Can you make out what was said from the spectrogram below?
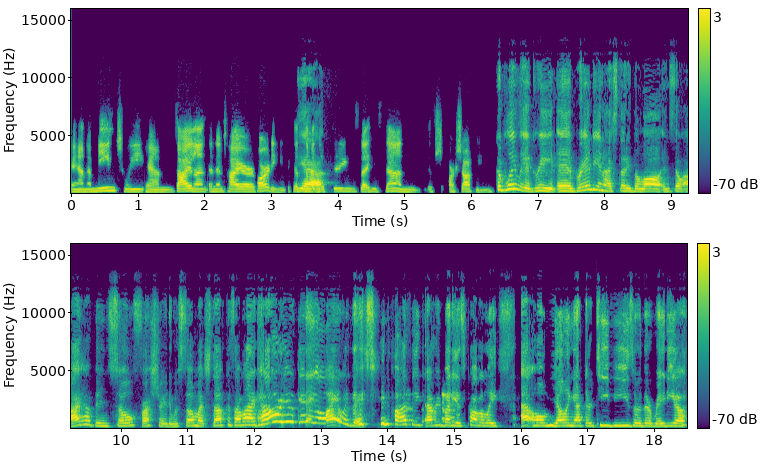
and a mean tweet can silence an entire party because yeah. some of the things that he's done is, are shocking. Completely agreed. And brandy and I studied the law, and so I have been so frustrated with so much stuff because I'm like, how are you getting away with this? You know, I think everybody is probably at home yelling at their TVs or their radios,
